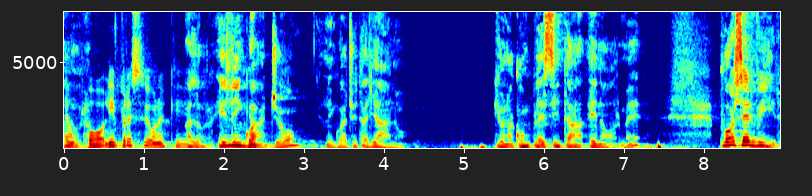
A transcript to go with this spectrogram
è un po' l'impressione che... Allora, il linguaggio, linguaggio italiano, ha una complessità enorme, può servire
